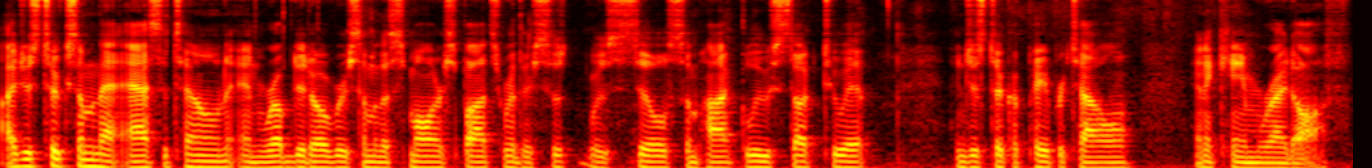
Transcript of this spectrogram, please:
I just took some of that acetone and rubbed it over some of the smaller spots where there was still some hot glue stuck to it and just took a paper towel and it came right off.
